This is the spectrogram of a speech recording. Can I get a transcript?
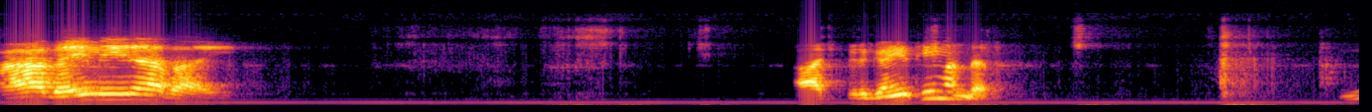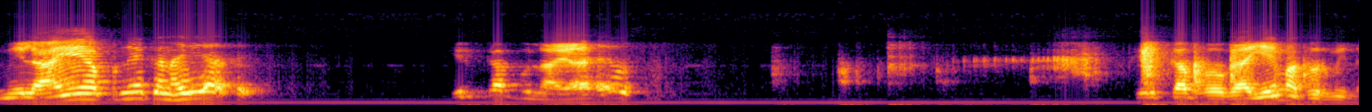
आ गई मीरा भाई। आज फिर गई थी मंदिर। मिलाए अपने कन्हैया से। कब बुलाया है उसने? फिर कब होगा ये मधुर मिलन?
